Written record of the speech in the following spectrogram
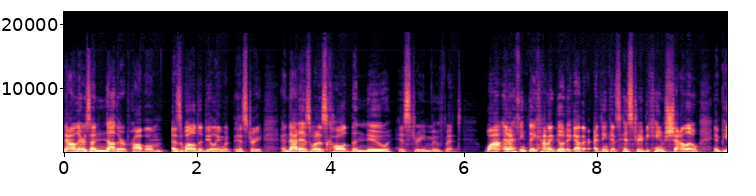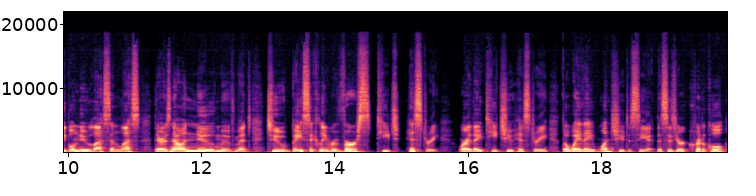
Now there's another problem as well to dealing with history, and that is what is called the new history movement. Wow, and I think they kind of go together. I think as history became shallow and people knew less and less, there is now a new movement to basically reverse teach history, where they teach you history the way they want you to see it. This is your critical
